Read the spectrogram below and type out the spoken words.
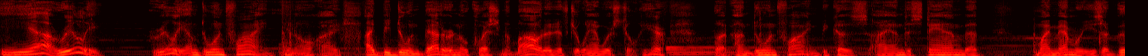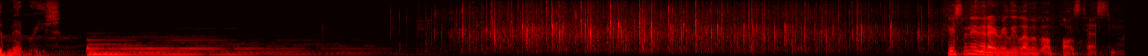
Yeah, really really, I'm doing fine. You know, I, I'd be doing better, no question about it, if Joanne were still here. But I'm doing fine because I understand that my memories are good memories. Here's something that I really love about Paul's testimony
